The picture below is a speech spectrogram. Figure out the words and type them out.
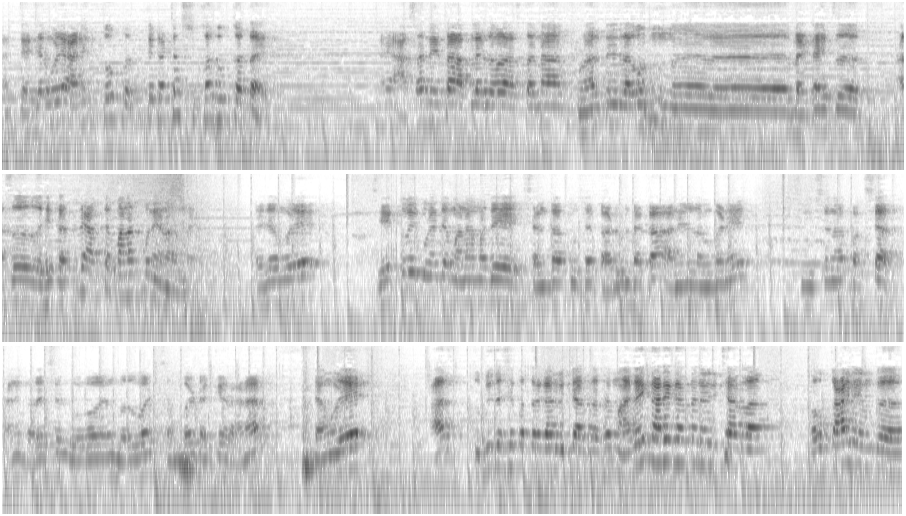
आणि त्याच्यामुळे आणि तो प्रत्येकाच्या सुखादुःखात आहे. आणि असा नेता आपल्या जवळ असताना कुणाला तरी जाऊन भेटायचं असं हे करतं ते आमच्या मनात पण येणार नाही. त्याच्यामुळे जे काही कुणाच्या मनामध्ये शंका कुठे काढून टाका अनिल नवगणे शिवसेना पक्षात आणि भरतशेठ गोगावल्यांबरोबर शंभर टक्के राहणार. त्यामुळे आज तुम्ही जसे पत्रकार विचारता तसं माझ्याही कार्यकर्त्याने विचारला भाऊ काय नेमकं?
